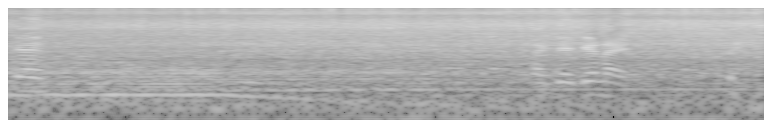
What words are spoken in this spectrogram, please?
Okay. Okay, good night.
